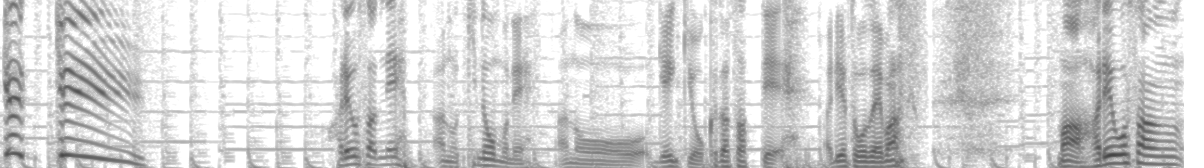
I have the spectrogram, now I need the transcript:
元気。晴れおさんねあの昨日もねあのー、元気をくださってありがとうございます。まあ晴れおさん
